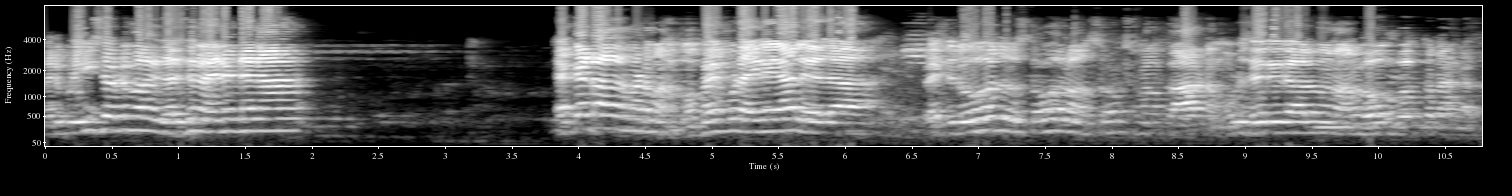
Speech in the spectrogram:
మరి ఇప్పుడు ఈశ్వరుడు మనకు దర్శనం అయినట్టేనా? ఎక్కడాలన్నమాట మనం ముప్పై మూడు అయినాయా లేదా? ప్రతిరోజు స్థూలం సూక్ష్మం కారణం. మూడు శరీరాలు మనం అనుభవం పొందుతున్నాం కదా.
